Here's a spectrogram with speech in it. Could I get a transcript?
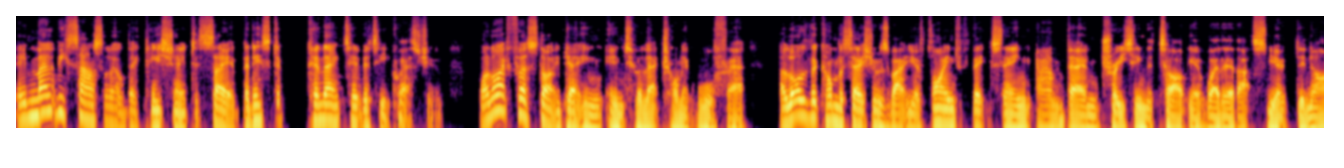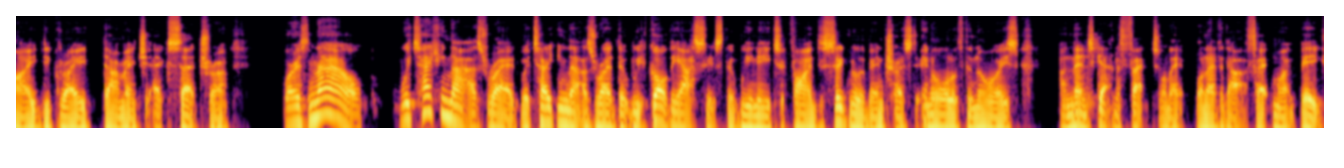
it maybe sounds a little bit cliche to say it, but it's the connectivity question. When I first started getting into electronic warfare, a lot of the conversation was about you know find fixing and then treating the target, whether that's you know deny, degrade, damage, etc. Whereas now we're taking that as read. We're taking that as read that we've got the assets that we need to find the signal of interest in all of the noise. and then to get an effect on it, whatever that effect might be.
